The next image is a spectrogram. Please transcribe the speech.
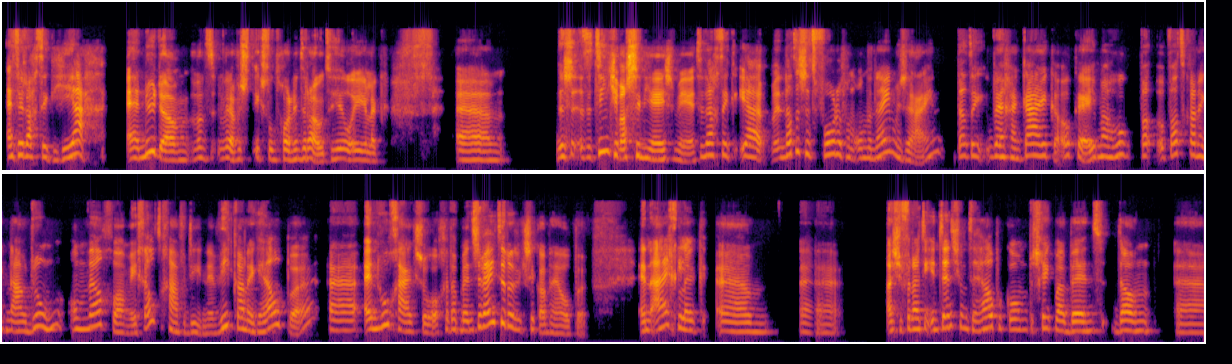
En toen dacht ik, ja, en nu dan? Want ik stond gewoon in het rood, heel eerlijk. Um, dus het tientje was er niet eens meer. Toen dacht ik, ja, en dat is het voordeel van ondernemer zijn. Dat ik ben gaan kijken, oké, maar hoe, wat, kan ik nou doen om wel gewoon weer geld te gaan verdienen? Wie kan ik helpen? Uh, en hoe ga ik zorgen dat mensen weten dat ik ze kan helpen? En eigenlijk, um, uh, als je vanuit die intentie om te helpen komt, beschikbaar bent, dan, uh,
